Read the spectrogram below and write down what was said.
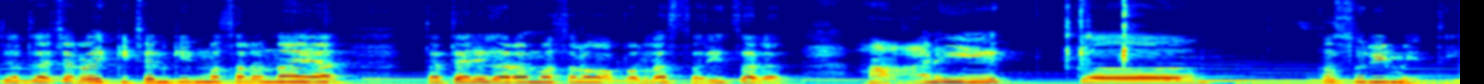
जर ज्याच्याकडे किचन किंग मसाला नाही आहे तर त्याने गरम मसाला वापरलास तरी चालत हां आणि एक कसुरी मेथी.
